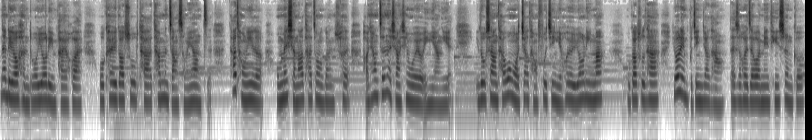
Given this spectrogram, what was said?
那里有很多幽灵徘徊，我可以告诉他他们长什么样子。他同意了。我没想到他这么干脆，好像真的相信我有阴阳眼。一路上，他问我教堂附近也会有幽灵吗？我告诉他，幽灵不进教堂，但是会在外面听圣歌。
